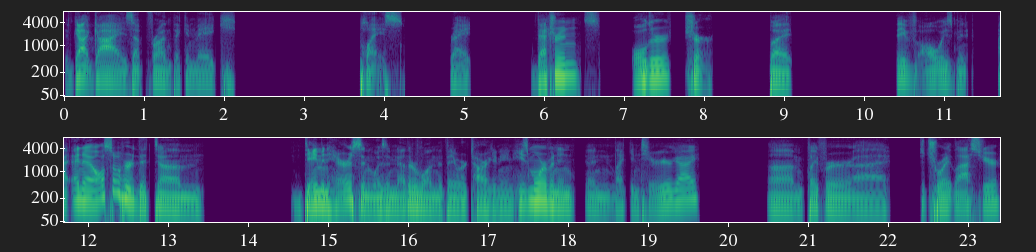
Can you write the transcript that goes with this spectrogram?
They've got guys up front that can make plays, right? Veterans, older, sure, but they've always been. And I also heard that um, Damon Harrison was another one that they were targeting. He's more of an, in, an like interior guy. Um, played for uh, Detroit last year,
